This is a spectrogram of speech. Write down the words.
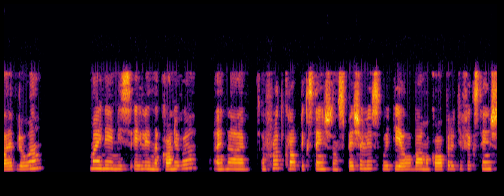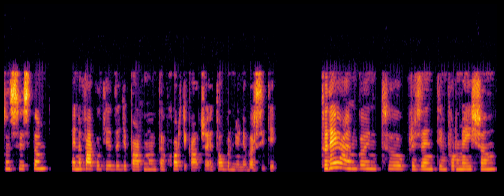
Hello everyone, my name is Elena Koneva and I'm a fruit crop extension specialist with the Alabama Cooperative Extension System and a faculty at the Department of Horticulture at Auburn University. Today I'm going to present information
